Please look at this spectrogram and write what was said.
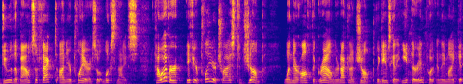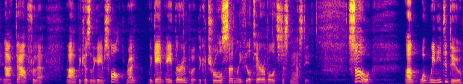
do the bounce effect on your player so it looks nice. However, if your player tries to jump when they're off the ground, they're not going to jump. The game's going to eat their input, and they might get knocked out for that uh, because of the game's fault, right? The game ate their input. The controls suddenly feel terrible. It's just nasty. So, um, what we need to do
